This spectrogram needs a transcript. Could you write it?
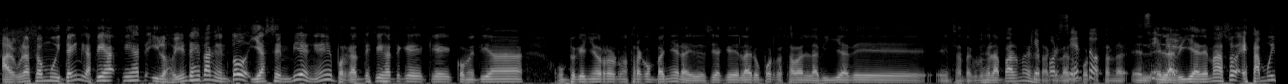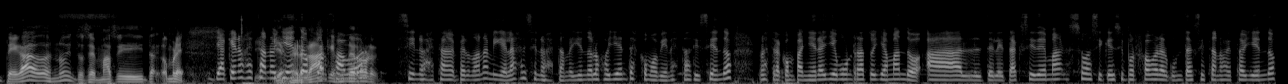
Algunas son muy técnicas, fíjate, fíjate, y los oyentes están en todo y hacen bien, ¿eh? Porque antes fíjate que, cometía un pequeño error nuestra compañera y decía que el aeropuerto estaba en la villa de en Santa Cruz de la Palma, es verdad que el aeropuerto está en la, villa de Mazo, están muy pegados, ¿no? Entonces Mazo y hombre, ya que nos están oyendo, por favor, si nos están, perdona Miguel Ángel, si nos están oyendo los oyentes, como bien estás diciendo, nuestra compañera lleva un rato llamando al teletaxi de Mazo, así que si por favor algún taxista nos está oyendo,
